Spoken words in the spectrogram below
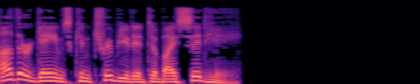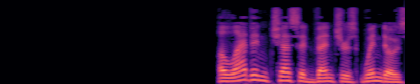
Other games contributed to by Sidhe Aladdin Chess Adventures Windows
